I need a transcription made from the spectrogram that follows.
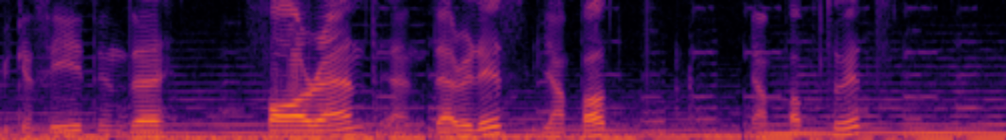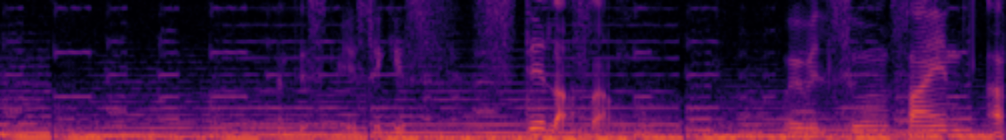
We can see it in the far end, and there it is. Jump up, jump up to it. And this music is still awesome. We will soon find a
